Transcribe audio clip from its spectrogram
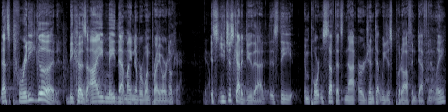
that's pretty good because Holy i cow. made that my number one priority Okay. Yeah. It's you just got to do that. It's the important stuff that's not urgent that we just put off indefinitely.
